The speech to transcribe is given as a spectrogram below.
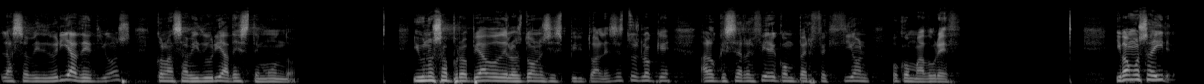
la sabiduría de Dios con la sabiduría de este mundo y uno apropiado de los dones espirituales. Esto es lo que, a lo que se refiere con perfección o con madurez. Y vamos a ir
